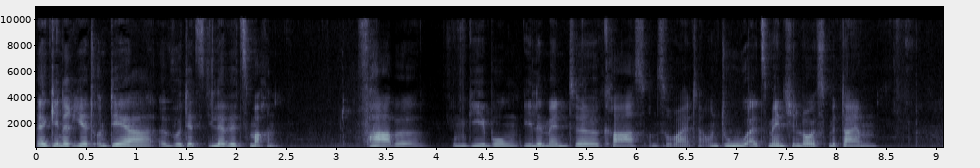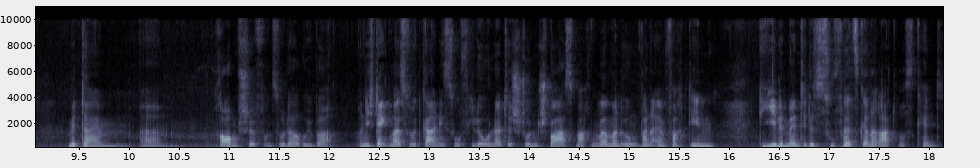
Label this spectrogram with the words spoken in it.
äh, generiert und der äh, wird jetzt die Levels machen. Farbe, Umgebung, Elemente, Gras und so weiter. Und du als Männchen läufst mit deinem, mit deinem ähm, Raumschiff und so darüber. Und ich denke mal, es wird gar nicht so viele hunderte Stunden Spaß machen, weil man irgendwann einfach den, die Elemente des Zufallsgenerators kennt.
